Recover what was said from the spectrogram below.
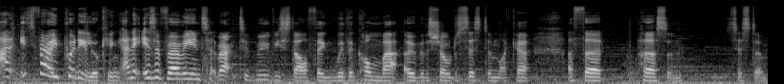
And it's very pretty looking, and it is a very interactive movie style thing with a combat over the shoulder system, like a, a third person system.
